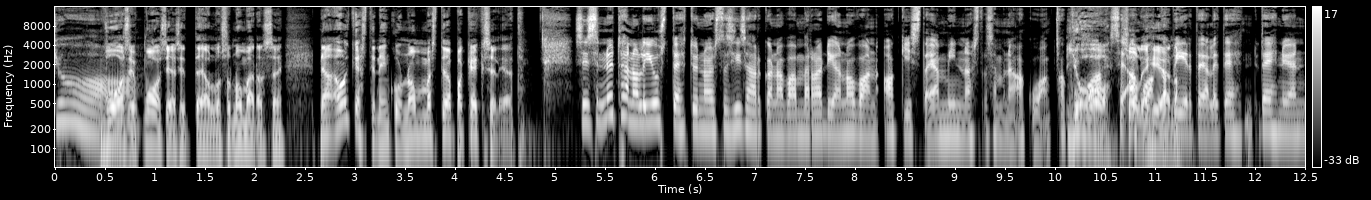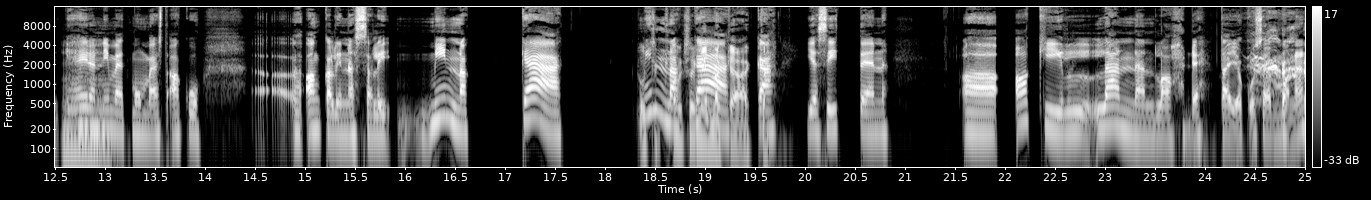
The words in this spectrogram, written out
Joo. vuosi, vuosia sitten ollut sun numerossa. Niin on oikeasti niin kuin, ne on mun jopa kekseliäitä. Siis nythän oli just tehty noista sisarkanavamme Radio Novan Akista ja Minnasta semmoinen akuankkakuva. Joo, se se oli hieno. akuankkapiirtäjä oli tehnyt, tehnyt ja mm. heidän nimet mun mielestä Aku äh, Ankkalinnassa oli Minna Kää, Onko se- Minna, Minna Kääkkä, Kääkkä? ja sitten äh, Aki Lännänlahde tai joku semmoinen.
